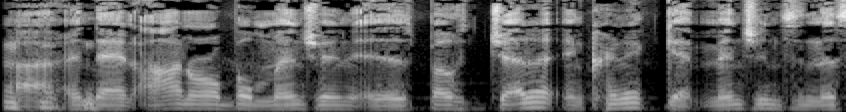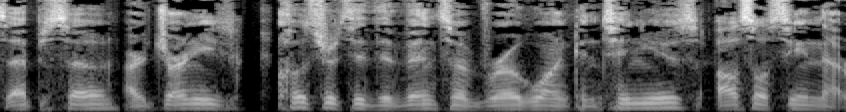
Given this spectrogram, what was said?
Uh, and then honorable mention is both Jedha and Krennic get mentions in this episode. Our journey closer to the events of Rogue One continues. Also seeing that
